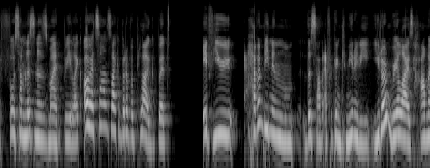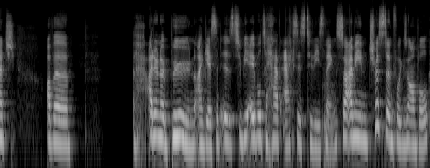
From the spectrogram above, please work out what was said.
for some listeners might be like, oh, it sounds like a bit of a plug, but if you haven't been in the South African community, you don't realize how much of a I don't know, boon, I guess it is, to be able to have access to these things. So, I mean, Tristan, for example,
